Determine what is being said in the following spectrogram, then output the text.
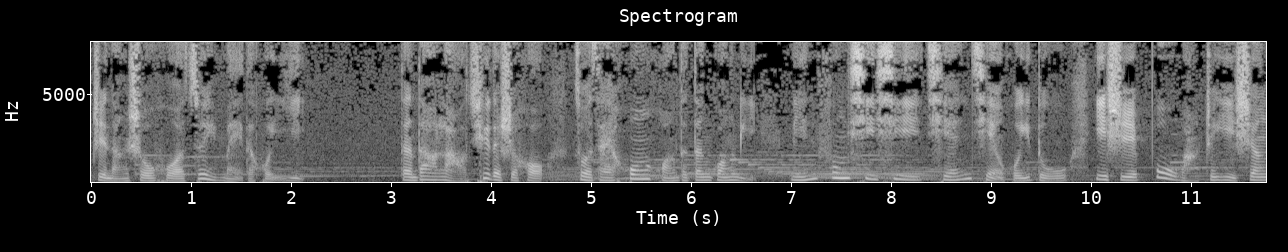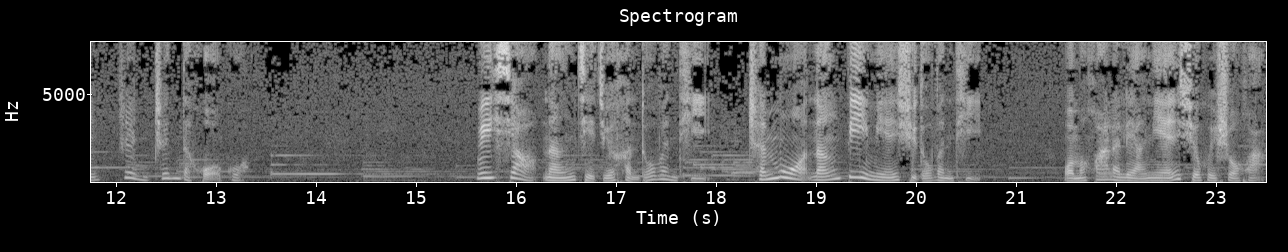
只能收获最美的回忆。等到老去的时候，坐在昏黄的灯光里。民风细细，浅浅回读，亦是不枉这一生认真的活过。微笑能解决很多问题，沉默能避免许多问题。我们花了两年学会说话，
